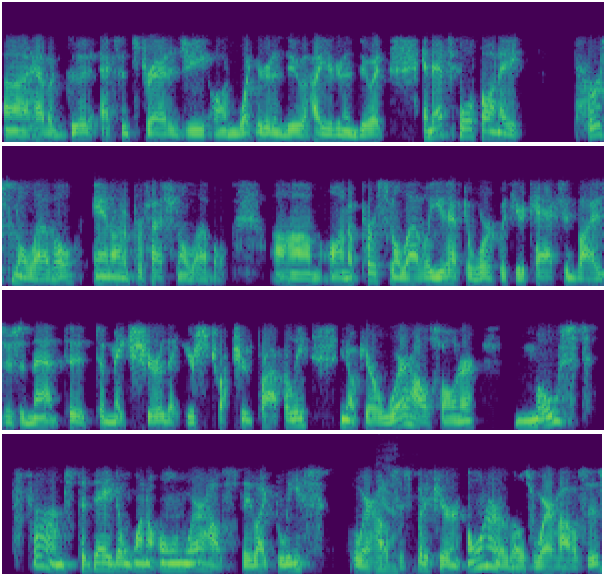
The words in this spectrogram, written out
Uh, have a good exit strategy on what you're going to do, how you're going to do it, and that's both on a personal level and on a professional level. Um, on a personal level, you have to work with your tax advisors and that to, to make sure that you're structured properly. You know, if you're a warehouse owner, most firms today don't want to own warehouses. They like lease warehouses. Yeah. But if you're an owner of those warehouses,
